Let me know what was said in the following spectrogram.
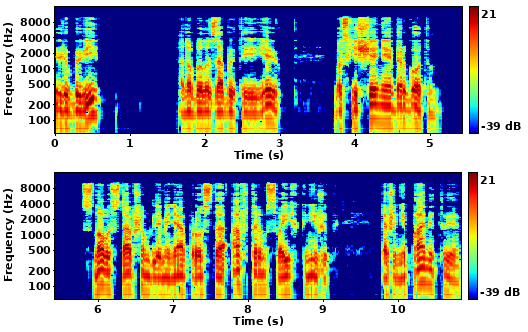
любви, оно было забыто и ею, восхищение Берготом, снова ставшим для меня просто автором своих книжек — даже не памятуя,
